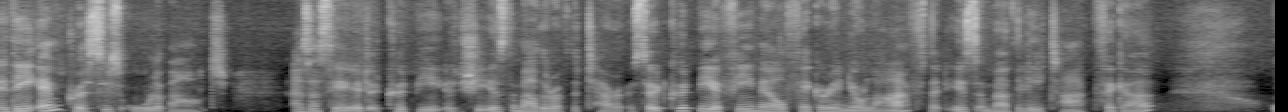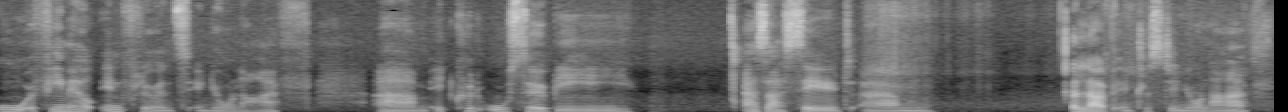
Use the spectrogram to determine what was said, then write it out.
The Empress is all about, as I said, it could be, she is the mother of the tarot. So it could be a female figure in your life that is a motherly type figure or a female influence in your life. Um, it could also be, as I said, um, a love interest in your life.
